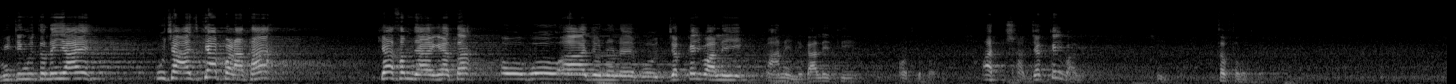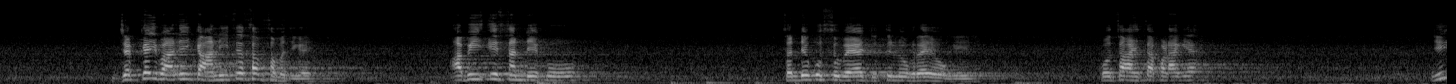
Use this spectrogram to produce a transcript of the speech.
मीटिंग में तो नहीं आए, पूछा, आज क्या पढ़ा था? क्या समझाया गया था? ओ वो आज उन्होंने वो जक्कई वाली कहानी निकाली थी और उसके बाद। अच्छा जक्कई वाली। सब समझ गए। जक्कई वाली कहानी से सब समझ गए। अभी इस संडे को संडे को सुबह जितने लोग रहे होंगे, कौन सा हिस्सा पढ़ा गया? जी?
